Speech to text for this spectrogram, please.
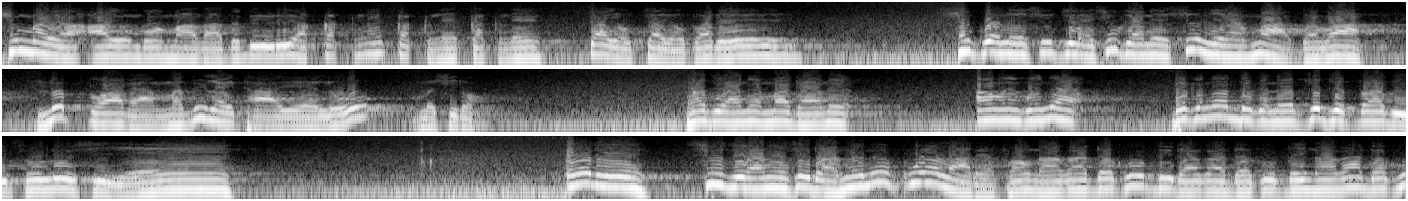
ရှိမှရအာယုံပေါ်မှာသာတတိလေးကကကနေကကနေကကနေကြောက်ရောက်ကြောက်ရောက်သွားတယ်ရှုခွက်နဲ့ရှုကြရှုခံနဲ့ရှုဉာဏ်မှတပါးလွတ်သွားတာမသိလိုက်တာရဲ့လို့မရှိတော့မတရားနဲ့မတ်တာနဲ့ အဝင်ခွင့်ကတက္ကနတက္ကနဖြစ်ဖြစ်သွားပြီဆိုလို့ရှိရင်အဲ့ဒီရှုစရာနဲ့ရှုတာနှစ်မျိုးကွဲလာတယ်ဖောင်းတာကတစ်ခုသိတာကတစ်ခုသိနာကတစ်ခု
